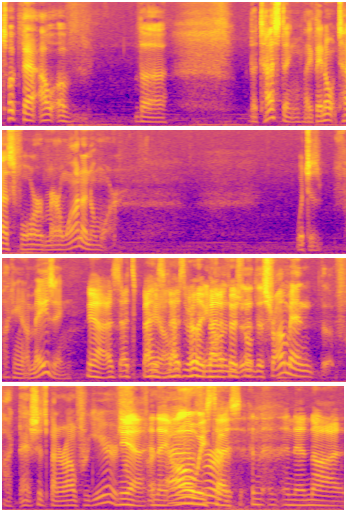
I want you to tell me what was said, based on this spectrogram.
took that out of the the testing. Like they don't test for marijuana no more, which is fucking amazing. Yeah, that's that's that's, you know? that's really You know, beneficial. the, the strongman, the- fuck that shit's been around for years. yeah, and they always forever. test, and and, and then uh,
